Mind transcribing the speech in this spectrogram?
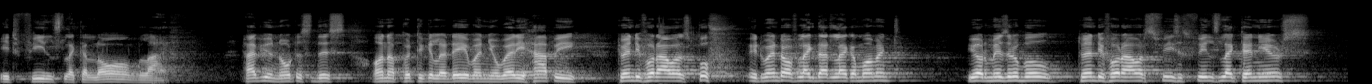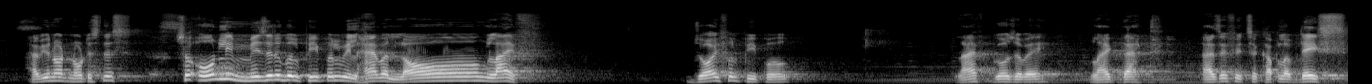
it feels like a long life. Have you noticed this? On a particular day when you're very happy, twenty-four hours, poof, it went off like that like a moment. You're miserable, twenty-four hours feels, feels like ten years. Have you not noticed this? So only miserable people will have a long life. Joyful people, life goes away like that, as if it's a couple of days.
